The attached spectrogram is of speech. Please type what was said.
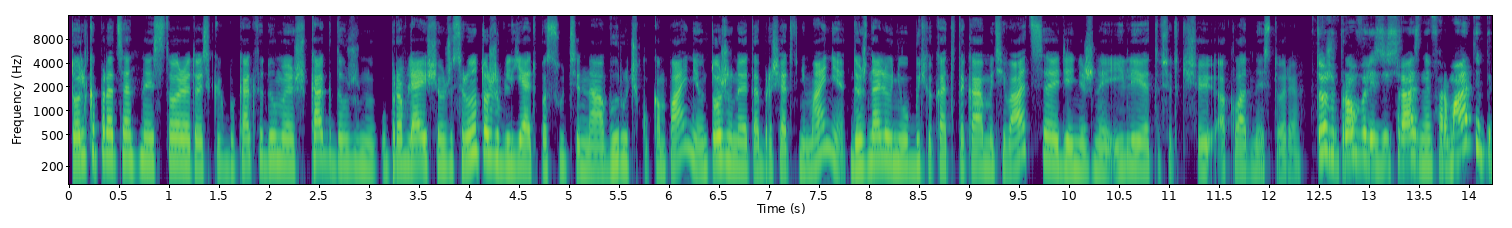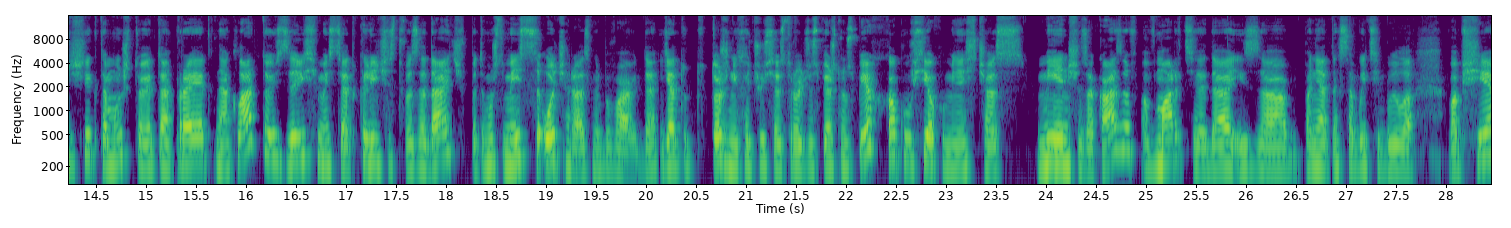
только процентная история? То есть, как бы, как ты думаешь, как должен управляющий, он же все равно тоже влияет, по сути, на выручку компании, он тоже на это обращает внимание. Должна ли у него быть какая-то такая мотивация денежная, или это все-таки все окладная история? Тоже пробовали здесь разные форматы, пришли к тому, что это проектный оклад, то есть в зависимости от количества задач, потому что месяцы очень разные бывают, да. Я тут тоже не хочу себе строить успешный успех, как у всех у меня сейчас меньше заказов. В марте, да, из-за понятных событий было вообще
